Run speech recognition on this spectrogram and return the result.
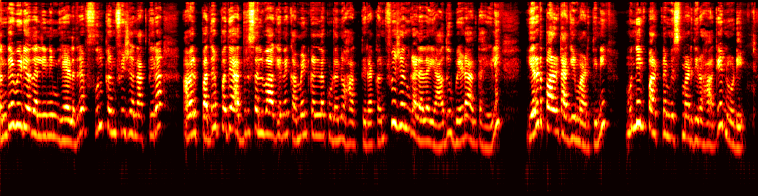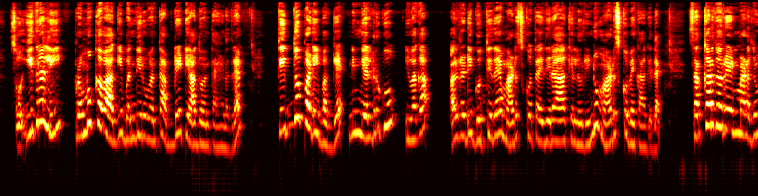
ಒಂದೇ ವಿಡಿಯೋದಲ್ಲಿ ನಿಮ್ಗೆ ಹೇಳಿದ್ರೆ ಫುಲ್ ಕನ್ಫ್ಯೂಷನ್ ಆಗ್ತೀರಾ? ಆಮೇಲೆ ಪದೇ ಪದೇ ಅದ್ರ ಸಲುವಾಗೇ ಕಮೆಂಟ್ಗಳನ್ನ ಕೂಡ ಹಾಕ್ತೀರಾ? ಕನ್ಫ್ಯೂಷನ್ಗಳೆಲ್ಲ ಯಾವುದು ಬೇಡ ಅಂತ ಹೇಳಿ ಎರಡು ಪಾರ್ಟ್ ಆಗಿ ಮಾಡ್ತೀನಿ. ಮುಂದಿನ ಪಾರ್ಟ್ನ ಮಿಸ್ ಮಾಡ್ದಿರೋ ಹಾಗೆ ನೋಡಿ. ಸೊ ಇದರಲ್ಲಿ ಪ್ರಮುಖವಾಗಿ ಬಂದಿರುವಂತ ಅಪ್ಡೇಟ್ ಯಾವುದು ಅಂತ ಹೇಳಿದ್ರೆ, ತಿದ್ದುಪಡಿ ಬಗ್ಗೆ ನಿಮ್ಗೆಲ್ರಿಗೂ ಇವಾಗ ಆಲ್ರೆಡಿ ಗೊತ್ತಿದೆ, ಮಾಡಿಸ್ಕೋತಾ ಇದ್ದೀರಾ, ಕೆಲವರು ಇನ್ನೂ ಮಾಡಿಸ್ಕೋಬೇಕಾಗಿದೆ. ಸರ್ಕಾರದವ್ರು ಏನು ಮಾಡಿದ್ರು,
